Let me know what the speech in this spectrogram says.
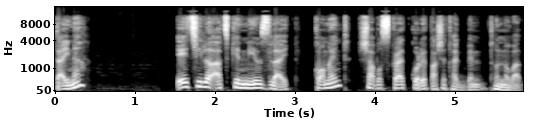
তাই না? এ ছিল আজকের নিউজ লাইক, কমেন্ট, সাবস্ক্রাইব করে পাশে থাকবেন, ধন্যবাদ।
